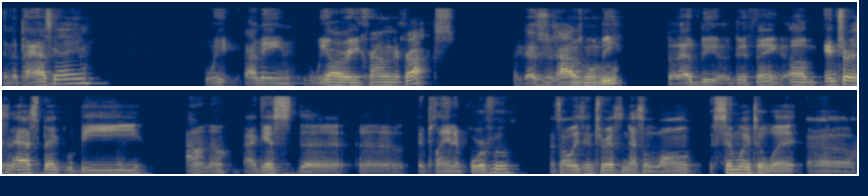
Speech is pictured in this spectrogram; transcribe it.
in the pass game, we I mean, we already crowning the Crocs. Like that's just how it's gonna be. So that would be a good thing. Um, interesting aspect would be, I don't know. I guess the uh they're playing in Porvoo. That's always interesting. That's a long similar to what uh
